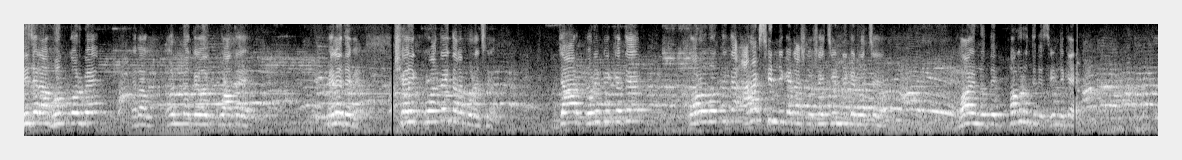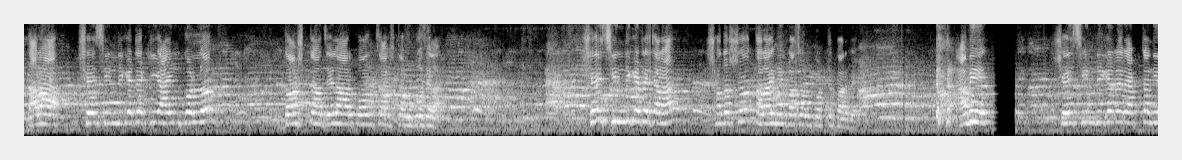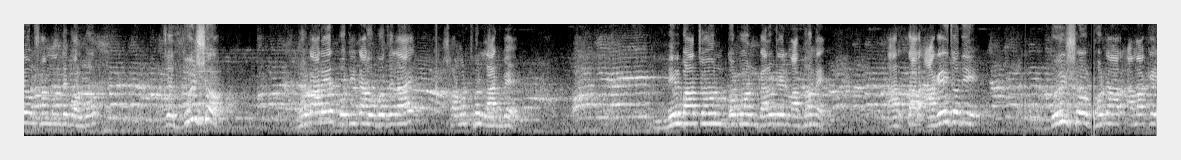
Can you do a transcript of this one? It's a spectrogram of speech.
নিজেরা ভোগ করবে এবং অন্যকে ওই কুয়াতে ফেলে দেবে। সেই কুয়াতেই তারা পড়েছিল। যার পরিপ্রেক্ষিতে পরবর্তীতে আর এক সিন্ডিকেট আসলো। সেই সিন্ডিকেট হচ্ছে ময়নুদ্দিন ফখরুদ্দিনের সিন্ডিকেট তারা সেই সিন্ডিকেটে কি আইন করল? দশটা জেলার পঞ্চাশটা উপজেলা। সেই সিন্ডিকেটে যারা সদস্য তারাই নির্বাচন করতে পারবে। আমি সেই সিন্ডিকেটের একটা নিয়ম সম্বন্ধে বলব যে দুইশো ভোটারের প্রতিটা উপজেলায় সমর্থন লাগবে। নির্বাচন গোপন ব্যালটের মাধ্যমে। আর তার আগেই যদি দুইশো ভোটার আমাকে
